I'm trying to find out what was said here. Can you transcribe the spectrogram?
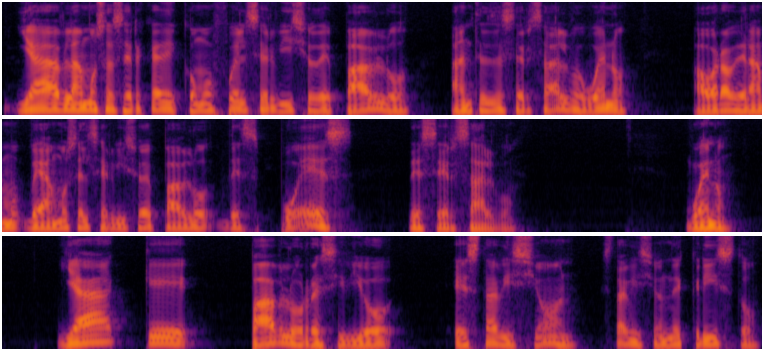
Ya hablamos acerca de cómo fue el servicio de Pablo antes de ser salvo. Bueno, ahora veamos, veamos el servicio de Pablo después de ser salvo. Bueno, ya que Pablo recibió esta visión, esta visión de Cristo,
